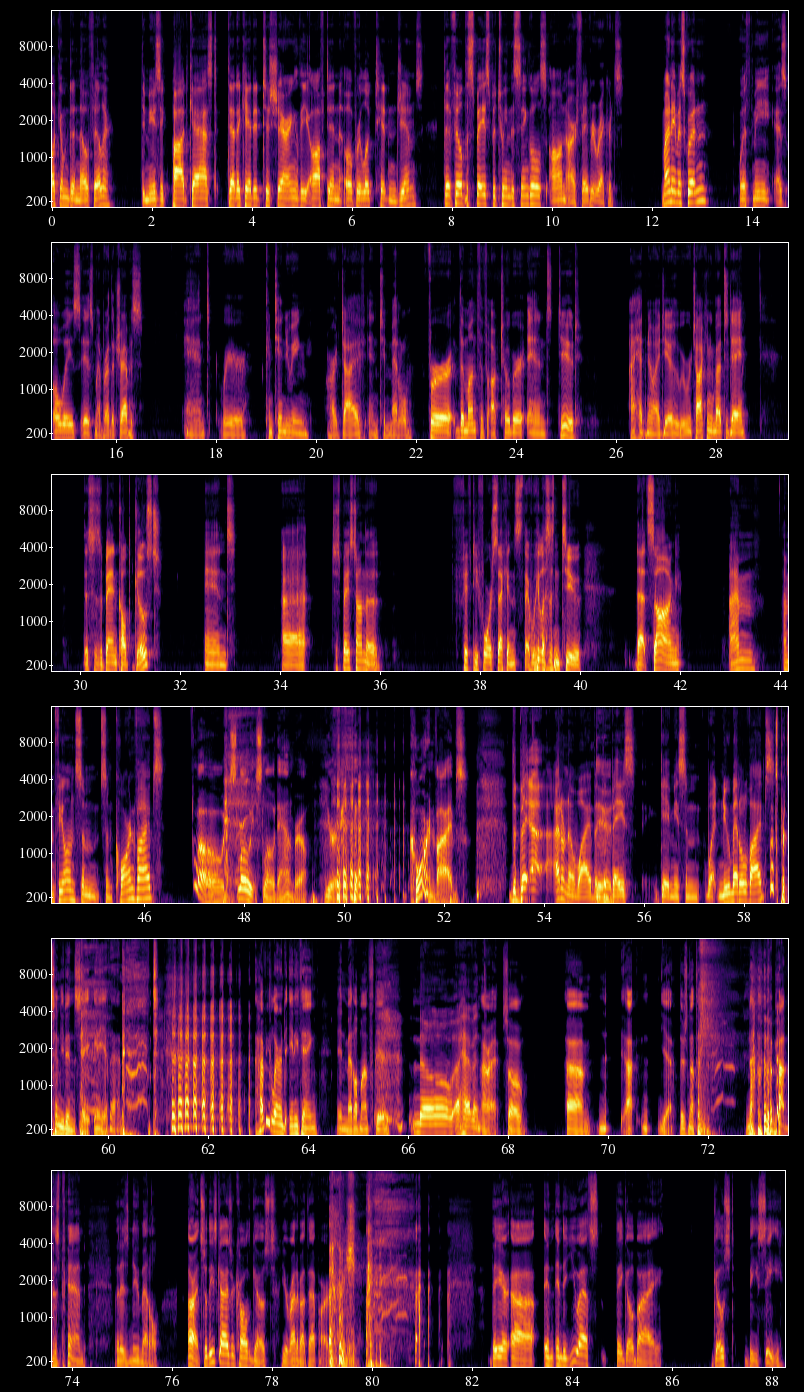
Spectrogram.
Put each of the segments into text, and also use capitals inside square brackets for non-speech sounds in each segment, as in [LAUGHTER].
welcome to No Filler, the music podcast dedicated to sharing the often overlooked hidden gems that fill the space between the singles on our favorite records. My name is Quentin. With me, as always, is my brother Travis, and we're continuing our dive into metal for the month of October. And dude, I had no idea who we were talking about today. This is a band called Ghost, and uh, just based on the 54 seconds that we [LAUGHS] listened to that song, I'm I'm feeling some some Korn vibes. Whoa, slow [LAUGHS] slow down, bro. You're [LAUGHS] Korn vibes. The ba- uh, I don't know why, but the bass gave me some what nu metal vibes. Let's pretend you didn't say any of that. [LAUGHS] Have you learned anything in Metal Month, dude? no, I haven't. All right. So, um, n- I- n- yeah, there's nothing, [LAUGHS] nothing about this band that is nu metal. All right. So these guys are called Ghost. You're right about that part. [LAUGHS] okay. they are uh, in in the U.S. They go by Ghost BC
